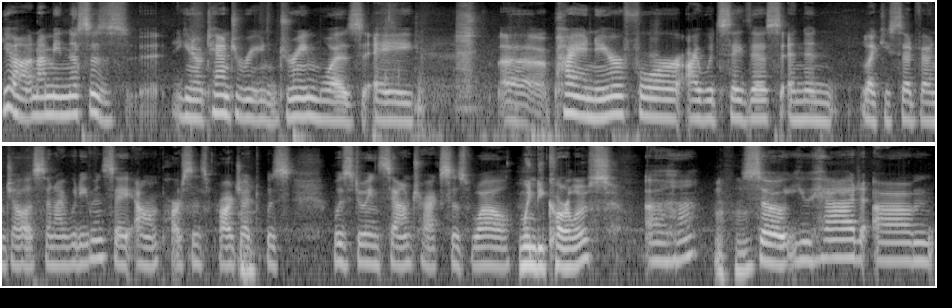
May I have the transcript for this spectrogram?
Yeah, and I mean, this is, you know, Tangerine Dream was a uh, pioneer for, I would say this, and then, like you said, Vangelis, and I would even say Alan Parsons Project was was doing soundtracks as well. Wendy Carlos. So you had um,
